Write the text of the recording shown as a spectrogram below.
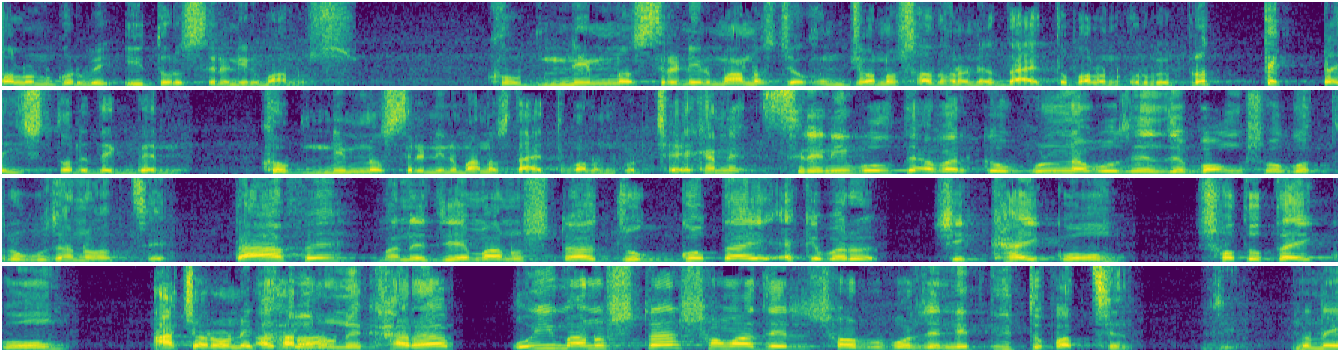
পালন করবে ইতর শ্রেণির মানুষ। খুব নিম্ন শ্রেণির মানুষ যখন জনসাধারণের দায়িত্ব পালন করবে প্রত্যেকটা স্তরে দেখবেন খুব নিম্ন শ্রেণির মানুষ দায়িত্ব পালন করছে। এখানে শ্রেণি বলতে আবার কেউ ভুল না বোঝেন যে বংশ গোত্র বোঝানো হচ্ছে। তাফে মানে যে মানুষটা যোগ্যতায় একেবারে শিক্ষায় কম সততায় কম আচরণে আচরণে খারাপ ওই মানুষটা সমাজের সর্বপর্যায়ে নেতৃত্ব পাচ্ছেন। জি। মানে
